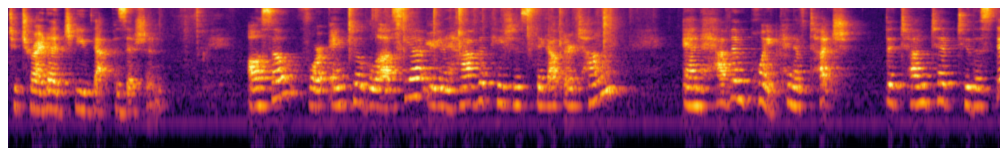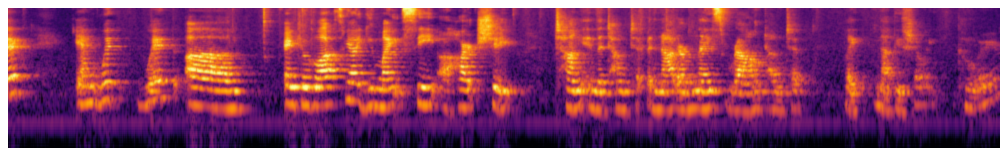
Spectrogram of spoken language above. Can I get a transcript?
to try to achieve that position. Also, for ankyloglossia, you're going to have the patient stick out their tongue and have them point, kind of touch the tongue tip to the stick. And with, with um, ankyloglossia, you might see a heart-shaped tongue in the tongue tip and not a nice round tongue tip like Nathi's showing. Come over here.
